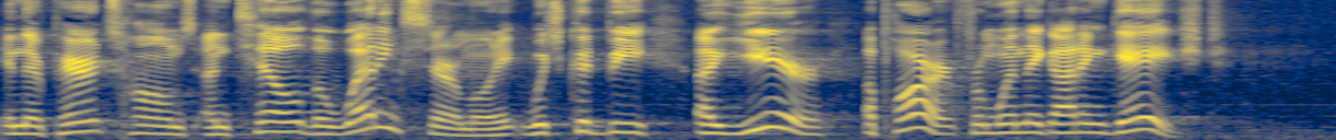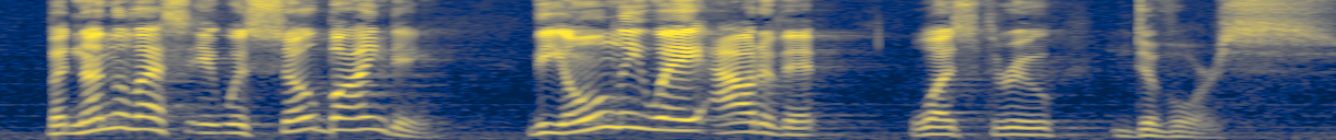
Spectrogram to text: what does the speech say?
in their parents' homes until the wedding ceremony, which could be a year apart from when they got engaged. But nonetheless, it was so binding the only way out of it was through divorce.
